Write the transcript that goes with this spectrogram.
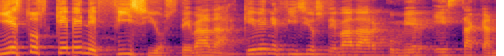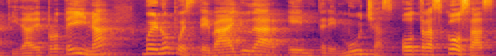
¿Y estos qué beneficios te va a dar? ¿Qué beneficios te va a dar comer esta cantidad de proteína? Bueno, pues te va a ayudar, entre muchas otras cosas,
